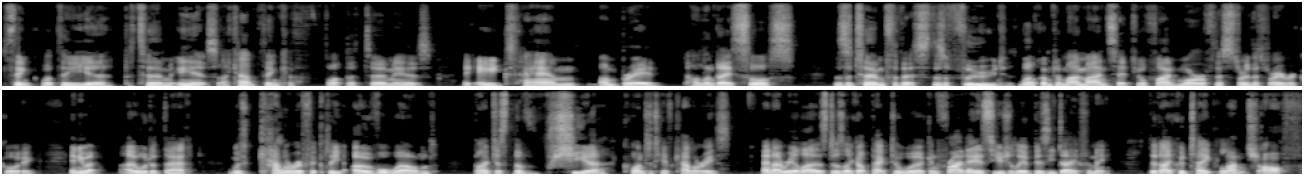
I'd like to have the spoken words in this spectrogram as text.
think what the uh, the term is. I can't think of what the term is. Like eggs, ham on bread, hollandaise sauce. There's a term for this. There's a food. Welcome to my mindset. You'll find more of this through this very recording. Anyway, I ordered that. Was calorifically overwhelmed by just the sheer quantity of calories. And I realized as I got back to work, and Friday is usually a busy day for me, that I could take lunch off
